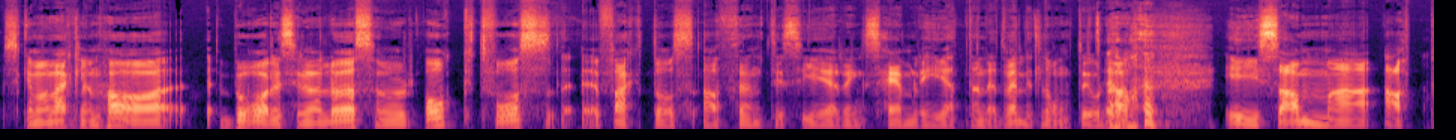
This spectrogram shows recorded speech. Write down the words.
Ska man verkligen ha både sina lösenord och tvåfaktorsautentiseringshemligheten, ett väldigt långt ord, ja. i samma app?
